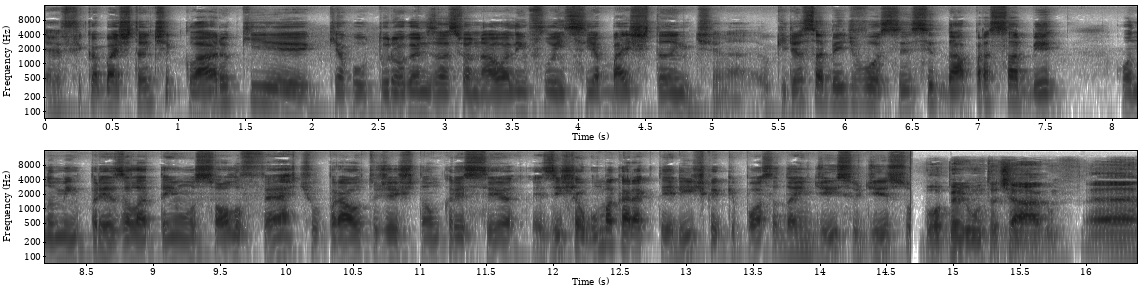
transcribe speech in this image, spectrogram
É, fica bastante claro que, que a cultura organizacional ela influencia bastante. Né? Eu queria saber de você se dá para saber quando uma empresa ela tem um solo fértil para a autogestão crescer. Existe alguma característica que possa dar indício disso? Boa pergunta, Thiago. É,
